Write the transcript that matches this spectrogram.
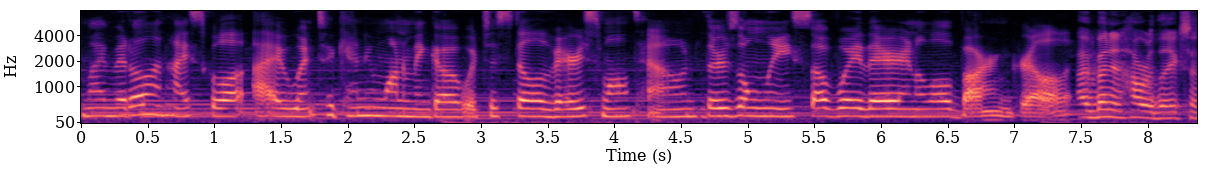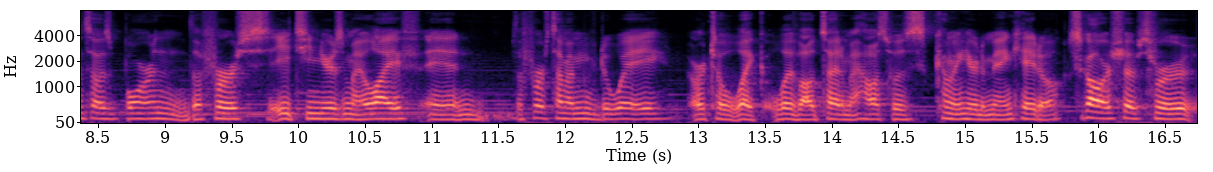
My middle and high school, I went to Kennewaminamingo, which is still a very small town. There's only Subway there and a little bar and grill. I've been in Howard Lake since I was born the first 18 years of my life, and the first time I moved away or to like live outside of my house was coming here to Mankato. Scholarships for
